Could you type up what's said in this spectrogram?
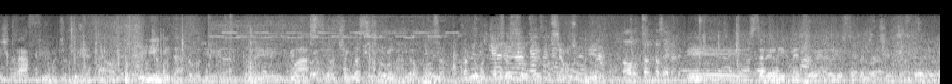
il traffico maggiormente, no? Ti limita, proprio ti limita tanto. I guasti, oggi i guasti sono una cosa che possiamo subire. E stare lì in mezzo, io sto dentro al centro storico,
